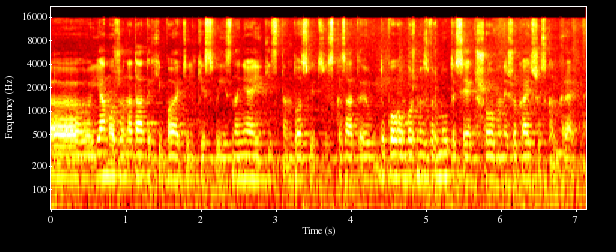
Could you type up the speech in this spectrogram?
Е, Я можу надати хіба тільки свої знання, якийсь там досвід, сказати, до кого можна звернутися, якщо вони шукають щось конкретне.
